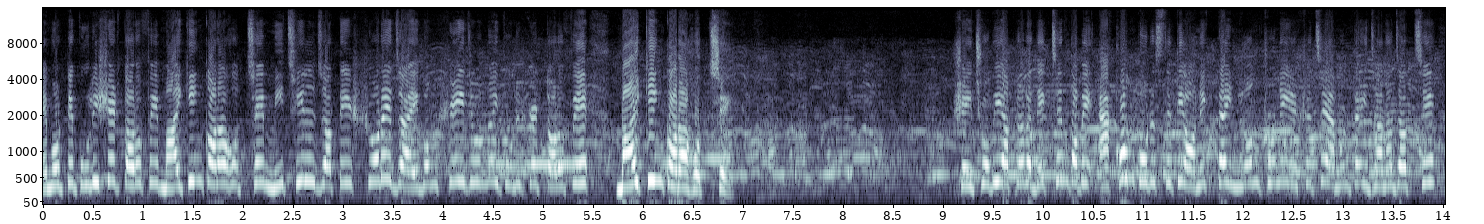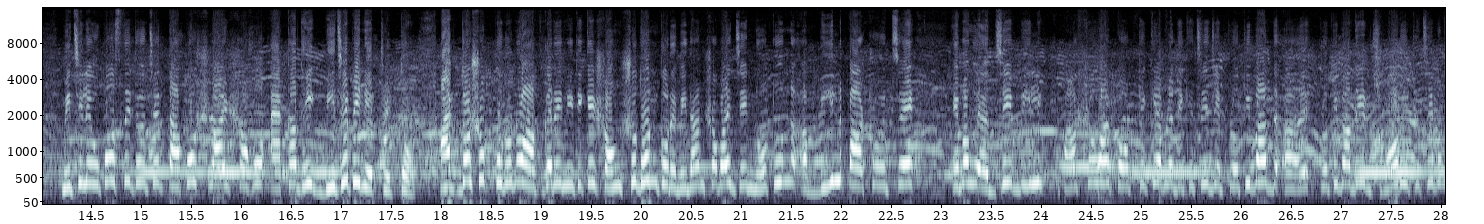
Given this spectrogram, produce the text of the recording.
এই মুহূর্তে পুলিশের তরফে মাইকিং করা হচ্ছে, মিছিল যাতে সরে যায় এবং সেই জন্যই পুলিশের তরফে মাইকিং করা হচ্ছে। সেই ছবি আপনারা দেখছেন, তবে এখন পরিস্থিতি অনেকটাই নিয়ন্ত্রণে এসেছে, এমনটাই জানা যাচ্ছে। মিছিলে উপস্থিত হয়েছে তাপস রায় সহ একাধিক বিজেপি নেতৃত্ব। এক দশক পুরনো আবগারি নীতিকে সংশোধন করে বিধানসভায় যে নতুন বিল পাশ হয়েছে এবং যে বিল পাশ হওয়ার পর থেকে আমরা দেখেছি যে প্রতিবাদ প্রতিবাদের ঝড় উঠেছে এবং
